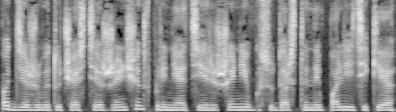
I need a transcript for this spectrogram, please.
поддерживает участие женщин в принятии решений в государственной политике.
